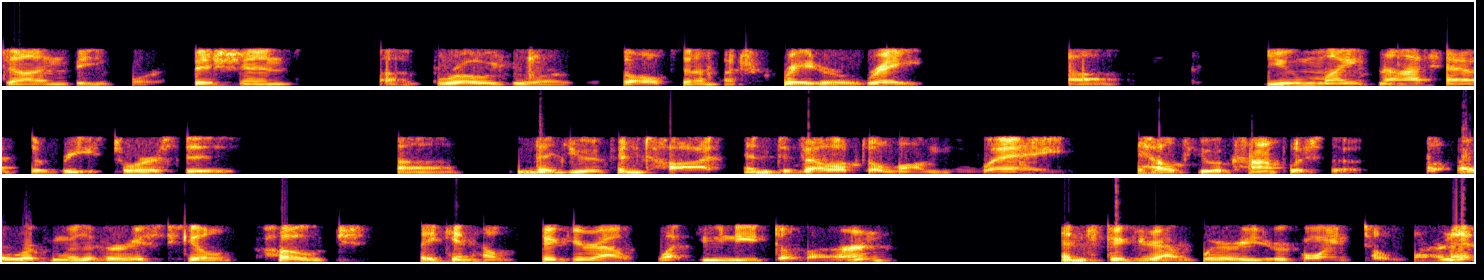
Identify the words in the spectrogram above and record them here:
done, be more efficient, uh, grow your results at a much greater rate, uh, you might not have the resources uh, that you have been taught and developed along the way to help you accomplish those. By working with a very skilled coach, they can help figure out what you need to learn and figure out where you're going to learn it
